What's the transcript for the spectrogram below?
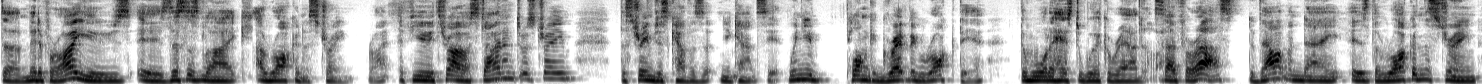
the metaphor I use is this is like a rock in a stream, right? If you throw a stone into a stream, the stream just covers it and you can't see it. When you plonk a great big rock there, the water has to work around it. So for us, development day is the rock in the stream.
